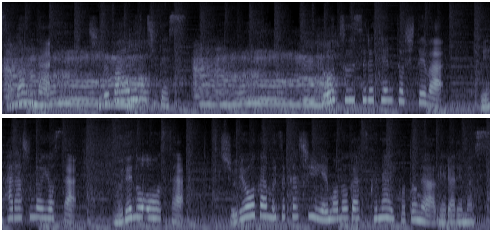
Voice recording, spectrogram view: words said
サバンナ、シルバーリッチです。共通する点としては、見晴らしの良さ、群れの多さ、狩猟が難しい獲物が少ないことが挙げられます。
